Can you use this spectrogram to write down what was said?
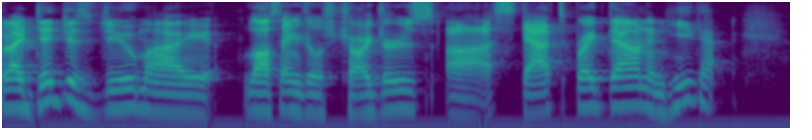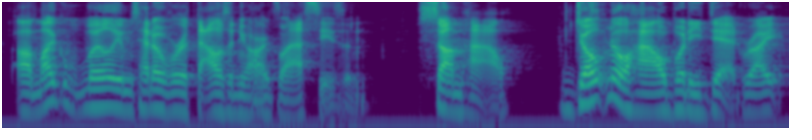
But I did just do my Los Angeles Chargers uh, stats breakdown, and he, uh, Michael Williams had over a thousand yards last season somehow. Don't know how, but he did, right?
